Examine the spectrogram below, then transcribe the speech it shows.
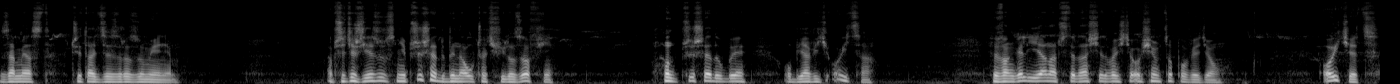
zamiast czytać ze zrozumieniem. A przecież Jezus nie przyszedł, by nauczać filozofii. On przyszedł, by objawić Ojca. W Ewangelii Jana 14:28 co powiedział? Ojciec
